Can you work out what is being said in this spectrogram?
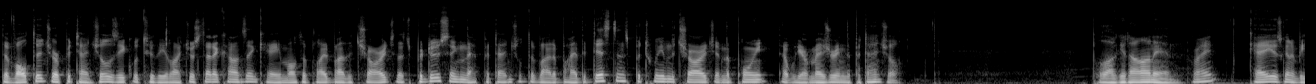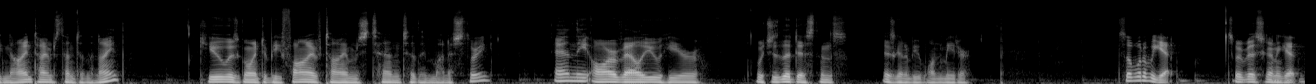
The voltage or potential is equal to the electrostatic constant K multiplied by the charge that's producing that potential divided by the distance between the charge and the point that we are measuring the potential. Plug it on in, right? K is going to be 9 times 10 to the ninth. Q is going to be 5 times 10 to the minus 3. And the R value here, which is the distance, is going to be 1 meter. So what do we get? So we're basically going to get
